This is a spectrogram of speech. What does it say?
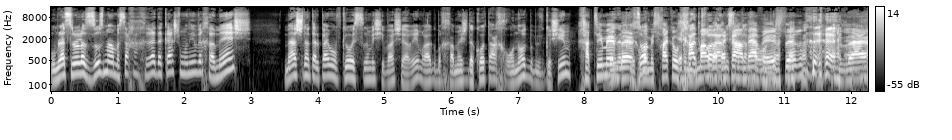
מומלץ לא לזוז מהמסך אחרי הדקה 85. מאז שנת 2000 הובקעו 27 שערים, רק בחמש דקות האחרונות במפגשים. חצי מהם בערך. במשחק ההוא שנגמר בדקה משחק האחרון. ה-110. זה היה...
